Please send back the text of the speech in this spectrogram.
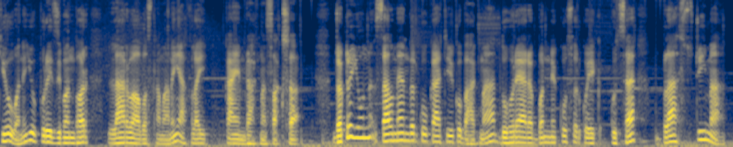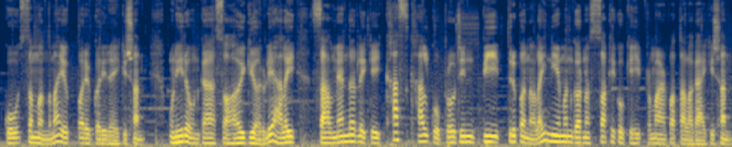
के हो भने यो पुरै जीवनभर लार्वा अवस्थामा नै आफूलाई कायम राख्न सक्छ। डाक्टर युन सालम्यान्डरको काटिएको भागमा दोहोऱ्याएर बन्ने कोषहरूको एक गुच्छा ब्लास्टिमाको सम्बन्धमा यो प्रयोग गरिरहेकी छन्। उनी र उनका सहयोगीहरूले हालै सालम्यान्डरले केही खास खालको प्रोटिन पी त्रिपन्नलाई नियमन गर्न सकेको केही प्रमाण पत्ता लगाएकी छन्।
